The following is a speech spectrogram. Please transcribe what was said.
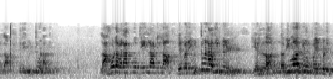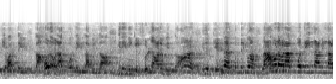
இல்லா இதை விட்டு விடாதீர்கள் லாகோட வலாக்குவத்தை இல்லா இல்லா என்பதை விட்டு விடாதீர்கள் எல்லா நபிமார்களும் பயன்படுத்திய வார்த்தை லாஹோட வலாக்குவத்தை இல்லாவில்லா இதை நீங்கள் சொல்ல ஆரம்பித்தால் இதற்கு என்ன அர்த்தம் தெரியுமா? லாஹோட வலாக்குவத்தை இல்லா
